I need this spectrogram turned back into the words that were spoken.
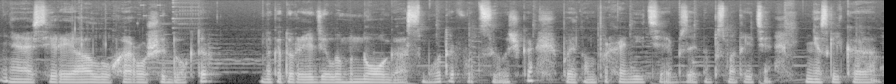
э, сериалу «Хороший доктор», на который я делаю много осмотров, вот ссылочка, поэтому проходите, обязательно посмотрите несколько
